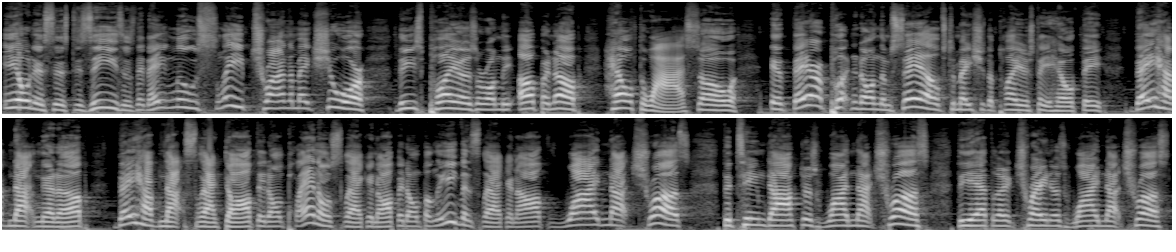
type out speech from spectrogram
illnesses, diseases that they lose sleep trying to make sure these players are on the up and up health wise. So if they are putting it on themselves to make sure the players stay healthy, they have not let up. They have not slacked off. They don't plan on slacking off. They don't believe in slacking off. Why not trust the team doctors? Why not trust the athletic trainers? Why not trust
